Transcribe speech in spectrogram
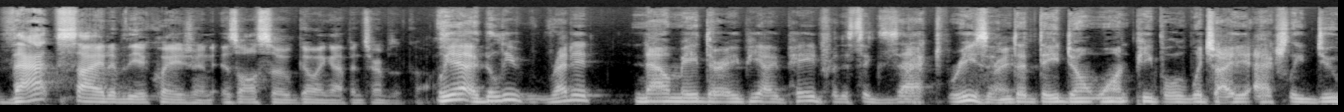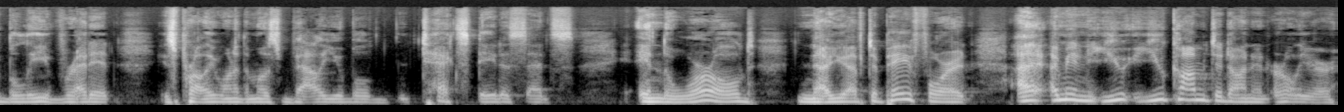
that side of the equation is also going up in terms of cost. Well, yeah, I believe Reddit now made their API paid for this exact right. reason right. that they don't want people, which I actually do believe Reddit is probably one of the most valuable text data sets in the world. Now you have to pay for it. I, I mean, you you commented on it earlier.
